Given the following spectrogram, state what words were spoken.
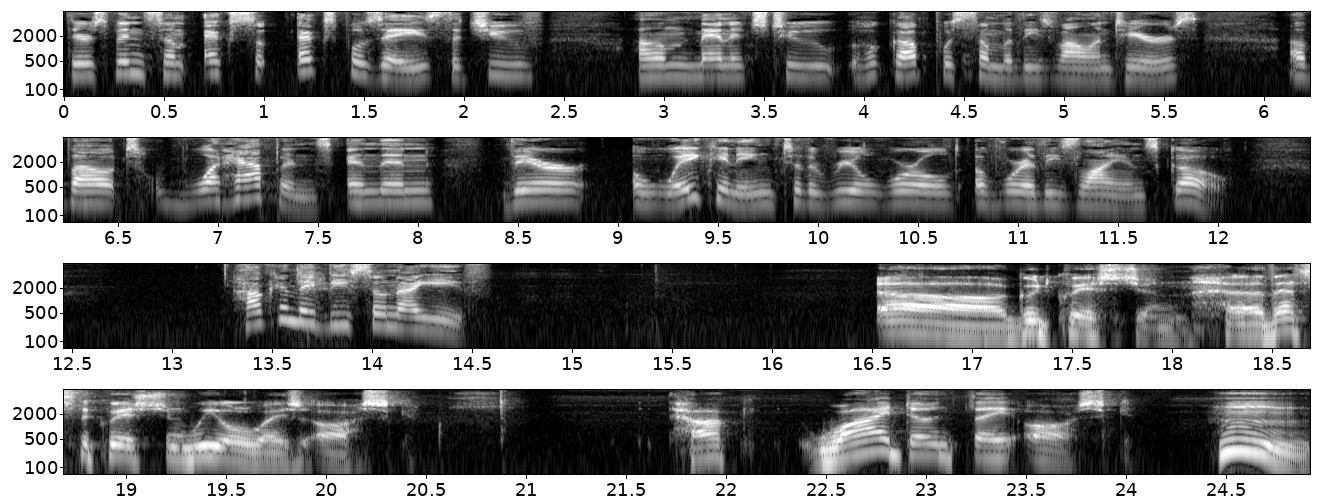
There's been some ex- exposés that you've um, managed to hook up with some of these volunteers about what happens, and then their awakening to the real world of where these lions go. How can they be so naive? Ah, good question. Uh, that's the question we always ask. How? Why don't they ask? Hmm.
